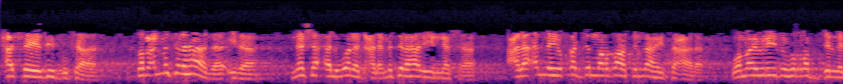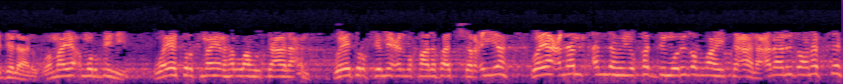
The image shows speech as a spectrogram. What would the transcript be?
حتى يزيد بكاءه. طبعا مثل هذا إذا نشأ الولد على مثل هذه النشأة على أنه يقدم مرضات الله تعالى وما يريده الرب جل جلاله وما يأمر به ويترك ما ينهى الله تعالى عنه ويترك جميع المخالفات الشرعية ويعلم أنه يقدم رضا الله تعالى على رضا نفسه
